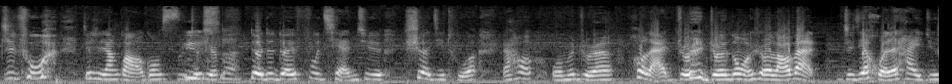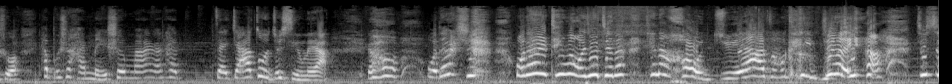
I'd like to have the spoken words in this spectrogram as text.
支出，就是让广告公司就是。对对对，付钱去设计图，然后我们主任后来主任主任跟我说，老板直接回了他一句说，他不是还没生吗？让他在家做就行了呀。然后我当时 我当时听了我就觉得天呐，好绝啊！怎么可以这样？就是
